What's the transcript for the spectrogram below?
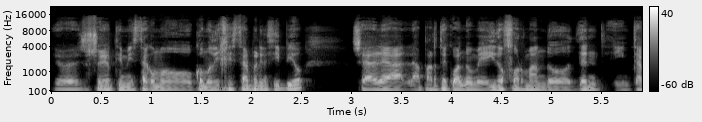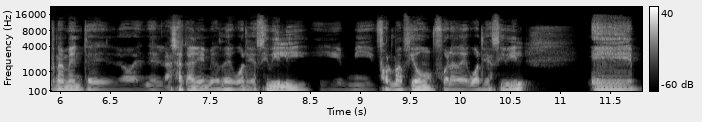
yo soy optimista, como, como dijiste al principio sea, la, parte cuando me he ido formando internamente en las academias de Guardia Civil y, en mi formación fuera de Guardia Civil, eh,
